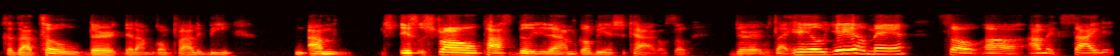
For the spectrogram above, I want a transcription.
because I told Derrick that I'm gonna probably be. I'm. It's a strong possibility that I'm gonna be in Chicago. So Derrick was like, "Hell yeah, man!" So uh, I'm excited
